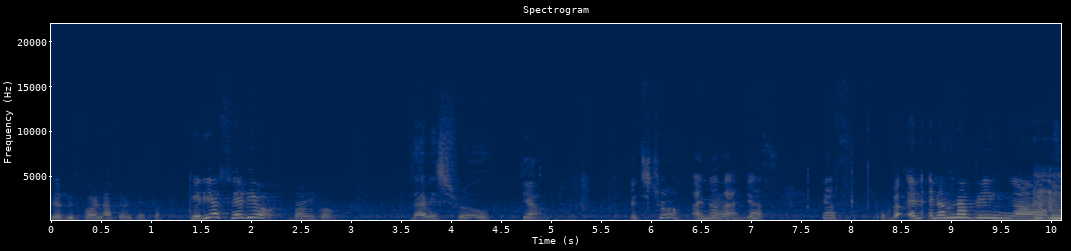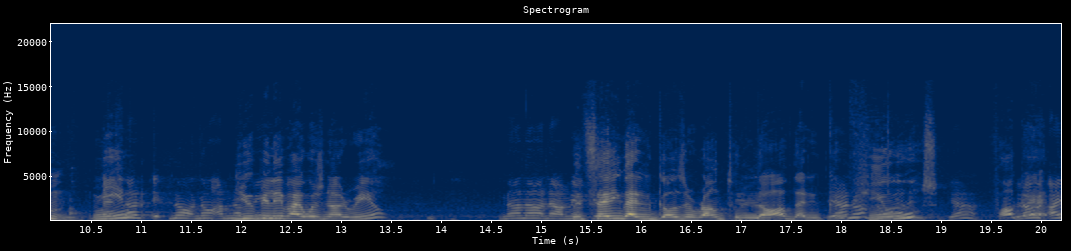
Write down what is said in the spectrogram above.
the before and after is eso. Quería serio, there you go. That is true. Yeah. It's true. I know Yeah. that. Yes. Yes. But and, and I'm not being um, Mean? that- it- no, no, I'm not. You being, believe I was not real? No, no, no. I mean, With just- saying that it goes around to Yeah. love, that it yeah, no, totally. Yeah. Fuck Love it. I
